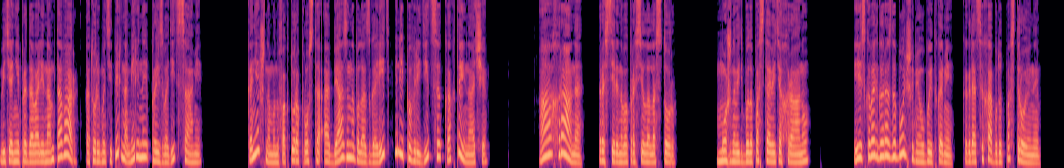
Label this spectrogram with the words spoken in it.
Ведь они продавали нам товар, который мы теперь намерены производить сами. Конечно, мануфактура просто обязана была сгореть или повредиться как-то иначе. А охрана, растерянно вопросила Ластор. Можно ведь было поставить охрану и рисковать гораздо большими убытками, когда цеха будут построены.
